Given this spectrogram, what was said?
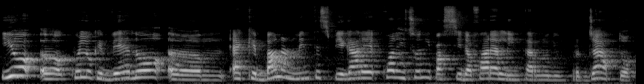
Io uh, quello che vedo um, è che banalmente spiegare quali sono i passi da fare all'interno di un progetto,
